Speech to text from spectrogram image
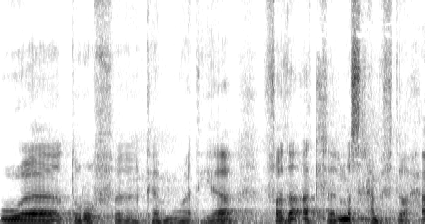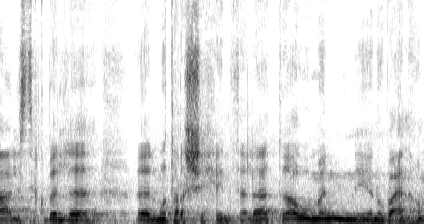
وظروف كمواتية. فضاءات المسرح مفتوحة لاستقبال المترشحين ثلاث أو من ينوب عنهم.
